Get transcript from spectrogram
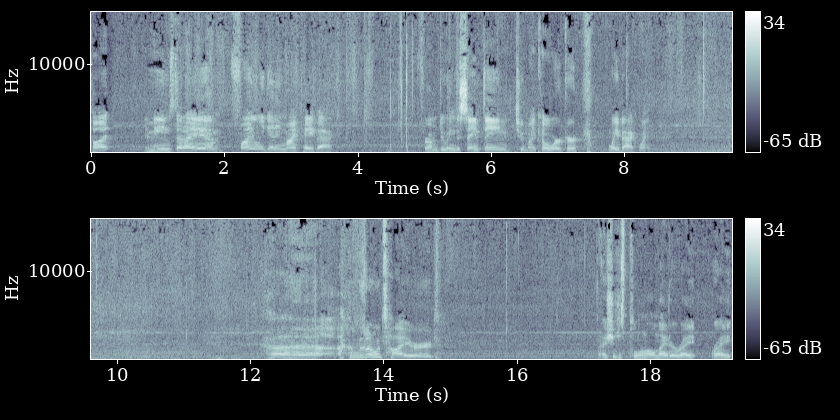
But it means that I am finally getting my payback from doing the same thing to my coworker way back when. Uh, I'm so tired. I should just pull an all nighter, right? Right?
